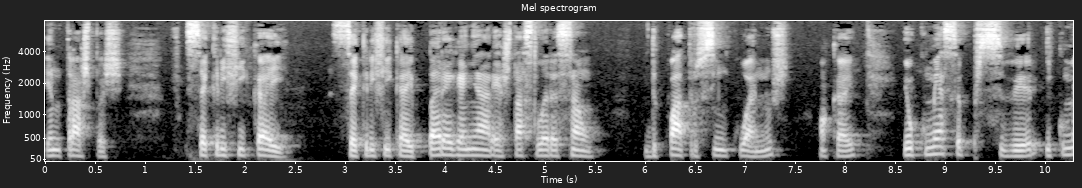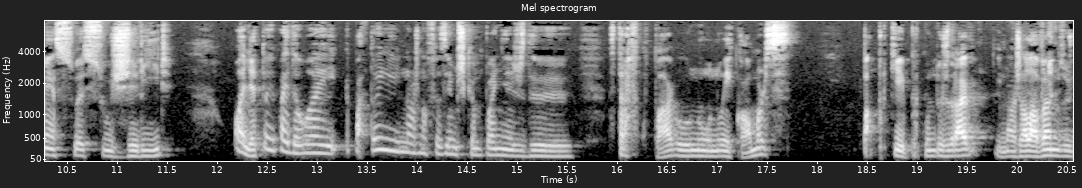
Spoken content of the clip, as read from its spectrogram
entre aspas, sacrifiquei, sacrifiquei para ganhar esta aceleração de 4, 5 anos, ok? Eu começo a perceber e começo a sugerir olha, então, by the way, epá, então, e nós não fazemos campanhas de, de tráfego pago no, no e-commerce? Pá, porquê? Porque um dos drivers, e nós já lá vamos, os,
